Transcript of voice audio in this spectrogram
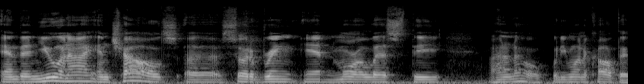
and then you and I and Charles uh, sort of bring in more or less the. I don't know. What do you want to call it? The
